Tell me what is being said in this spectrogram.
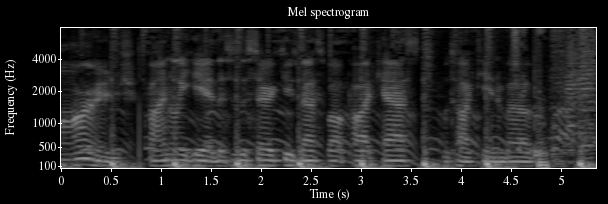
Orange, finally here. This is the Syracuse Basketball Podcast. We'll talk to you in about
